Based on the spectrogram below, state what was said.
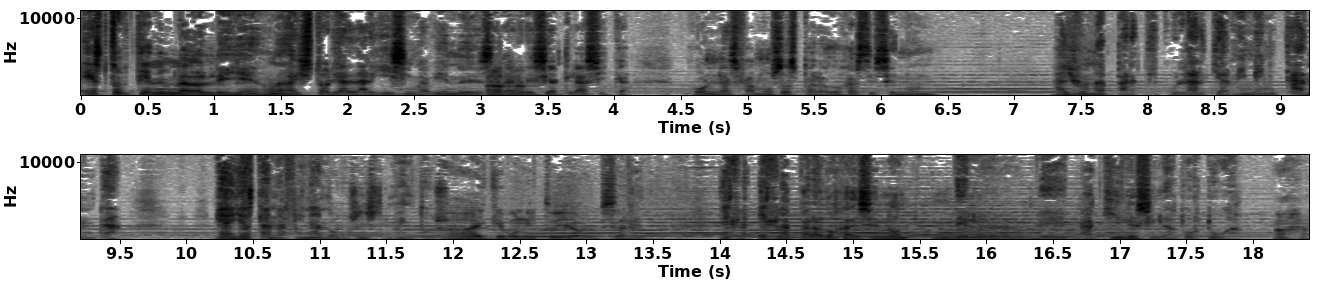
esto tiene una leyenda, una historia larguísima, viene desde la. Grecia clásica, con las famosas paradojas de Zenón. Hay una particular que a mí me encanta. Mira, ya están afinando los instrumentos. Ay, qué bonito ya va a empezar. Es la, es la paradoja de Zenón del, de Aquiles y la tortuga. Ajá.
